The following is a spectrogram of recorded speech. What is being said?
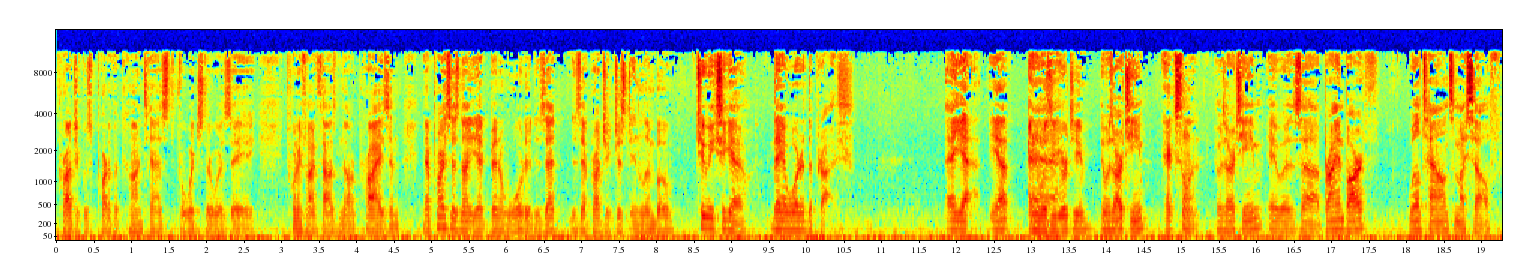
project was part of a contest for which there was a twenty-five thousand dollar prize, and that prize has not yet been awarded. Is that is that project just in limbo? Two weeks ago, they awarded the prize. Uh, yeah, yep. And was it Uh, your team? It was our team. Excellent. It was our team. It was uh, Brian Barth, Will Towns, and myself.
